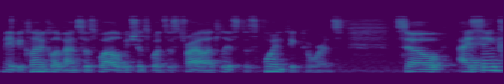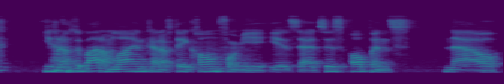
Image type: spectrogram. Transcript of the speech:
maybe clinical events as well, which is what this trial at least is pointing towards. So I think you know the bottom line kind of take home for me is that this opens now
